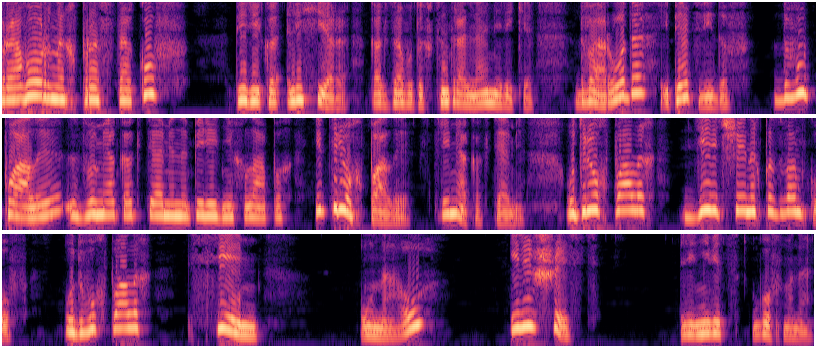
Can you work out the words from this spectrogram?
Проворных простаков, перика лихера, как зовут их в Центральной Америке, два рода и пять видов. Двупалые с двумя когтями на передних лапах и трехпалые с тремя когтями. У трехпалых девять шейных позвонков, у двухпалых семь унау или шесть ленивец Гофмана.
